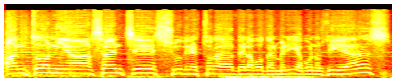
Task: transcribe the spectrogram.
Antonia Sánchez, su directora de la Voz de Almería, buenos días.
